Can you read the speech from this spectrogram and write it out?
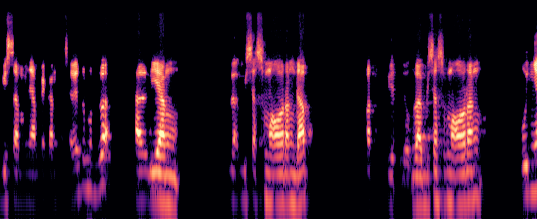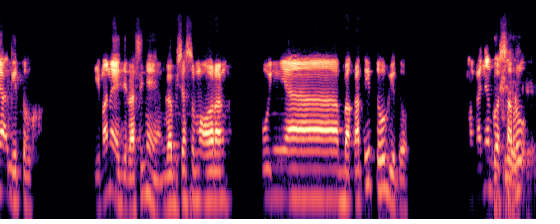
bisa menyampaikan pesan itu menurut gua hal yang nggak bisa semua orang dapat gitu, nggak bisa semua orang punya gitu. Gimana ya jelasinnya ya? Nggak bisa semua orang punya bakat itu gitu. Makanya gue okay, seru. Okay.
